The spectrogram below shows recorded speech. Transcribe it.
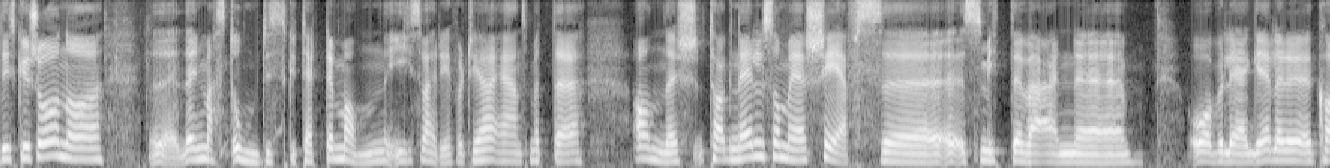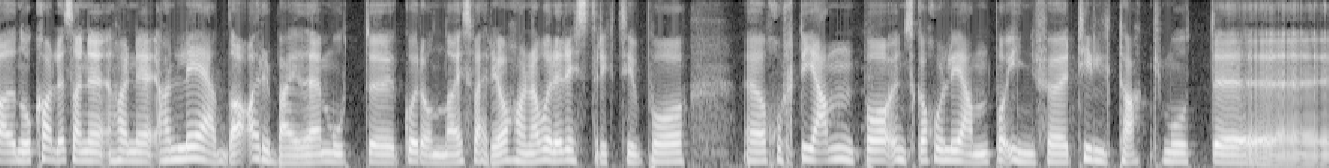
diskusjon. Og uh, den mest omdiskuterte mannen i Sverige for tida er en som heter Anders Tagnell, som er sjefssmittevernoverlege, eller hva det nå kalles. Han, han, han leda arbeidet mot eh, korona i Sverige, og han har vært restriktiv på eh, holdt igjen på, ønska å holde igjen på å innføre tiltak mot uh,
